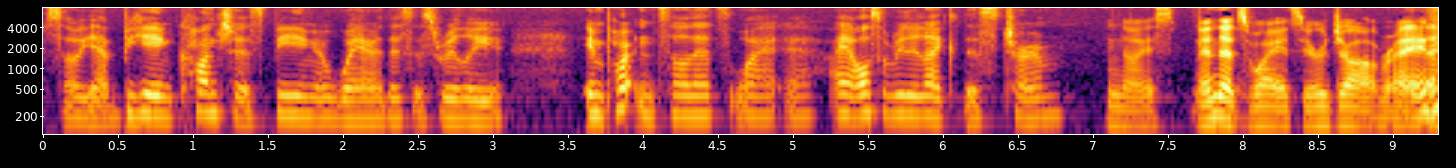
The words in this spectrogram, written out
so yeah being conscious being aware this is really important. So that's why uh, I also really like this term. Nice. And that's why it's your job, right?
